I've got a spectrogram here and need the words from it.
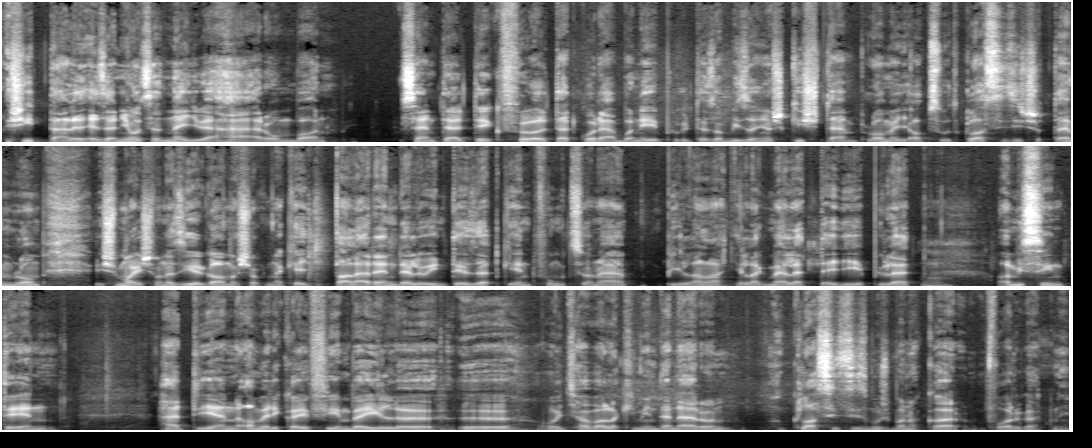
és itt áll 1843-ban szentelték föl, tehát korábban épült ez a bizonyos kis templom, egy abszolút klasszis a templom, és ma is van az irgalmasoknak egy talán rendelőintézetként funkcionál pillanatnyilag mellette egy épület, mm. ami szintén hát ilyen amerikai filmbe illő, hogyha valaki mindenáron klasszicizmusban akar forgatni.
